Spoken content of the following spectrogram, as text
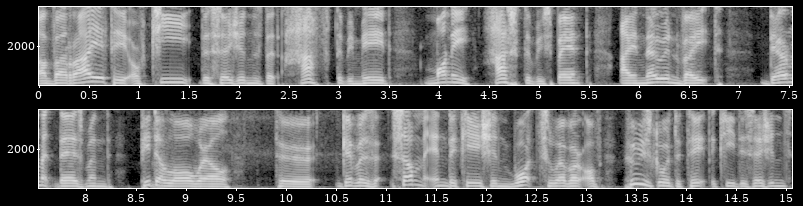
a variety of key decisions that have to be made. Money has to be spent. I now invite Dermot Desmond, Peter mm. Lawwell to give us some indication whatsoever of who's going to take the key decisions,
